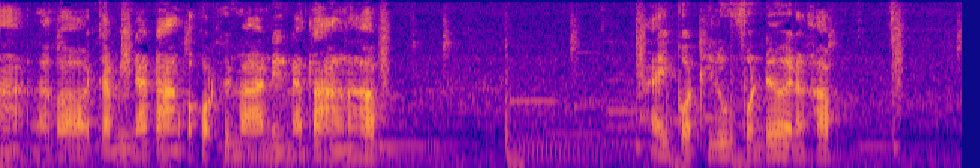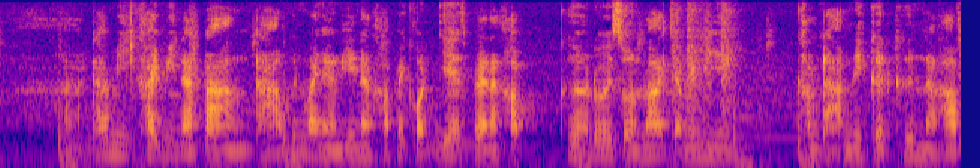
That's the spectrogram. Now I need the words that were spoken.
อ่าแล้วก็จะมีหน้าต่างปรากฏขึ้นมา 1 หน้าต่างนะครับ ให้กดที่รูปโฟลเดอร์นะครับ ถ้ามีใครมีหน้าต่างถามขึ้นมาอย่างนี้นะครับ ให้กด yes ไปนะครับ เครื่องโดยส่วนมากจะไม่มีคำถามนี้เกิดขึ้นนะครับ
